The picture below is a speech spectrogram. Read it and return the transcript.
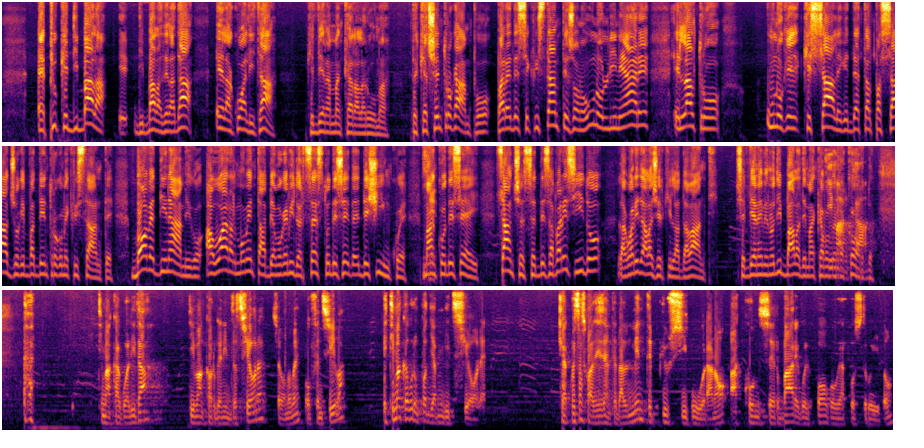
È più che Dybala, e Dybala te la dà, è la qualità che viene a mancare alla Roma. Perché a centrocampo Paredes e Cristante sono uno lineare e l'altro uno che, che, sale, che detta il passaggio, che va dentro come Cristante. Bove è dinamico, Aguara al momento abbiamo capito è il sesto dei, de, de 5, manco sì. dei 6. Sanchez è desaparecito, la qualità la cerchi là davanti. Se viene meno di bala ti manca proprio il raccordo. Ti manca qualità, ti manca organizzazione, secondo me, offensiva, e ti manca pure un po' di ambizione. Cioè questa squadra si sente talmente più sicura no? a conservare quel poco che ha costruito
